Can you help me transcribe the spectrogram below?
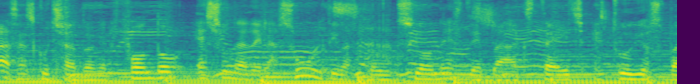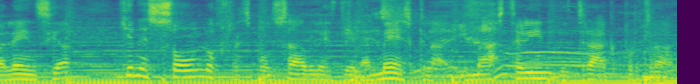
estás escuchando en el fondo es una de las últimas producciones de Backstage Studios Valencia, quienes son los responsables de la mezcla y mastering de track por track.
